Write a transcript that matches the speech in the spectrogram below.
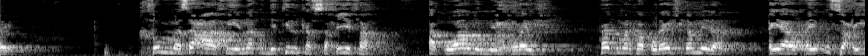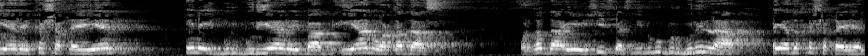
Ayb. Uma sacaa fii naqdi tilka asaxiifa aqwaamun min quraysh. Rag marka quraysh ka mida ayaa waxay u saciyeen oy ka shaqeeyeen inay burburiyaan oy baabi'iyaan warqadaas warqadaa iyo heshiiskaas sidii lagu burburin lahaa ayaa dad ka shaqeeyeen.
